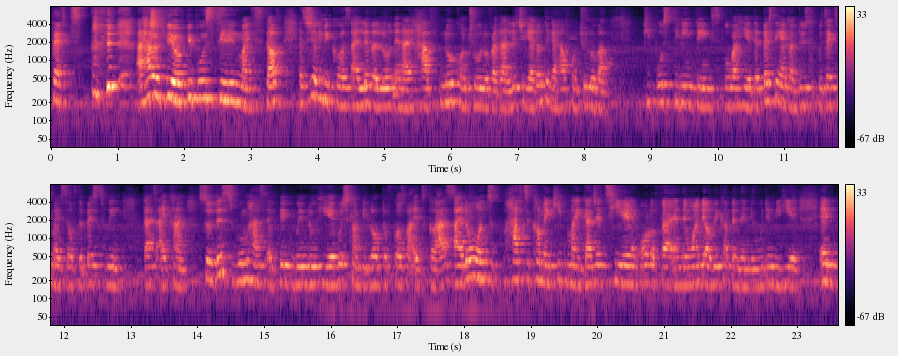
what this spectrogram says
theft. I have a fear of people stealing my stuff, especially because I live alone and I have no control over that. Literally, I don't think I have control over people stealing things over here. The best thing i can do is to protect myself the best way that i can. So this room has a big window here which can be locked of course but its glass. I don't want to have to come and keep my gadgets here and all of that and then one day i'll wake up and then they wouldn't be here. And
